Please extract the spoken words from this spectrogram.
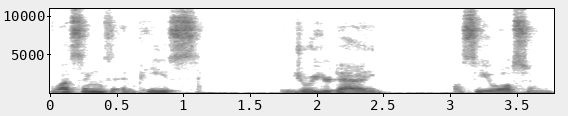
Blessings and peace. Enjoy your day. I'll see you all soon.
